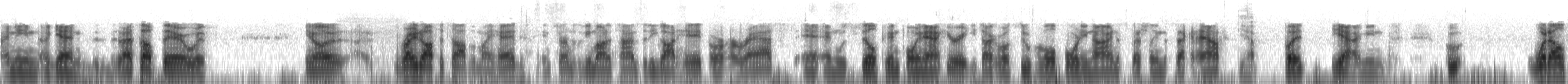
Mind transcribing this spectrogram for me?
I mean, again, that's up there with you know, right off the top of my head, in terms of the amount of times that he got hit or harassed and, and was still pinpoint accurate, you talk about Super Bowl 49, especially in the second half. Yep. But yeah, I mean, who, what else?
